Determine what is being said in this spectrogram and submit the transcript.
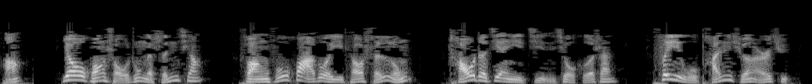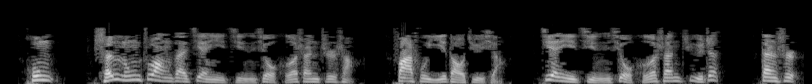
啊！”妖皇手中的神枪仿佛化作一条神龙，朝着剑意锦绣河山飞舞盘旋而去。轰！神龙撞在剑意锦绣河山之上，发出一道巨响，剑意锦绣河山巨震，但是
